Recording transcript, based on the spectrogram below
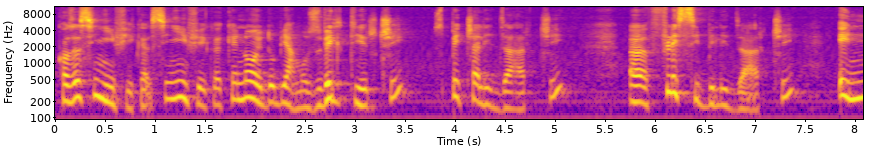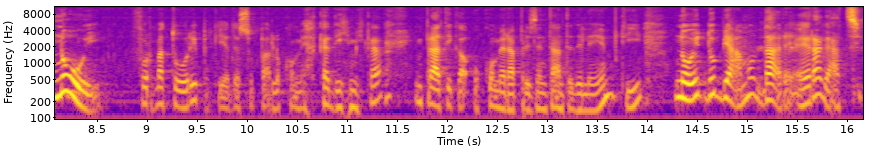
cosa significa? Significa che noi dobbiamo sveltirci, specializzarci, eh, flessibilizzarci e noi formatori, perché io adesso parlo come accademica, in pratica o come rappresentante dell'EMT, noi dobbiamo dare ai ragazzi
